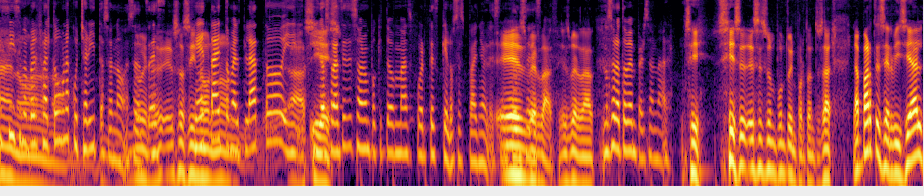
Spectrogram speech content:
Ah, sí, se me faltó no. una cucharita, o sea, no, o sea, Bueno, es eso sí, no, jeta y toma el plato y, los es. franceses son un poquito más fuertes que los españoles. Es entonces, verdad, es verdad. No se lo tomen personal. Sí, sí, ese, ese es un punto importante. O sea, la parte servicial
